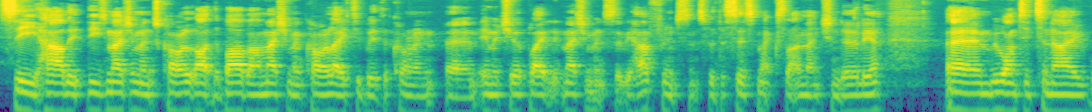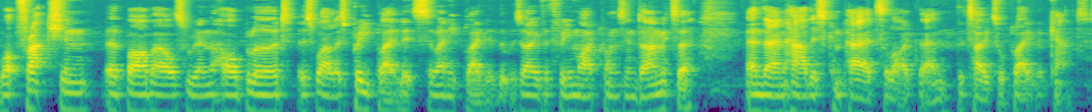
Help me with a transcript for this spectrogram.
see how the, these measurements correlate, like the barbell measurement correlated with the current um, immature platelet measurements that we have. For instance, with the Sysmex that I mentioned earlier. Um, we wanted to know what fraction of barbells were in the whole blood, as well as pre-platelets, so any platelet that was over three microns in diameter and then how this compared to like then the total platelet count.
